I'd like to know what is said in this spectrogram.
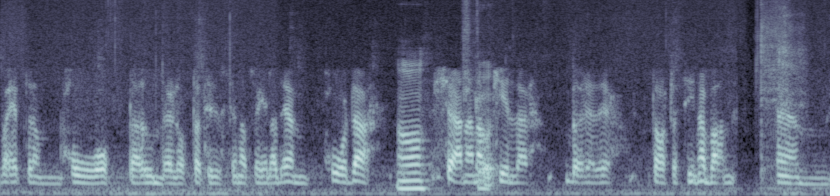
vad heter de, H800 eller 8000. Alltså hela den hårda Ja. kärnan av killar började starta sina band. Ehm,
